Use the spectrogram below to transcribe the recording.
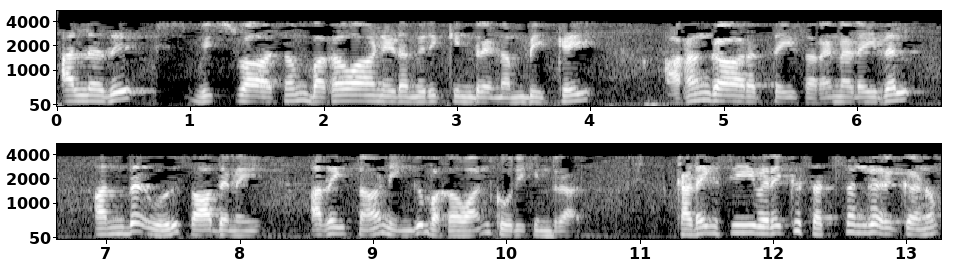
அல்லது விஸ்வாசம் பகவானிடம் இருக்கின்ற நம்பிக்கை அகங்காரத்தை சரணடைதல் அந்த ஒரு சாதனை. அதைத்தான் இங்கு பகவான் கூறுகின்றார். கடைசி வரைக்கும் சத்சங்கம் இருக்கணும்.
